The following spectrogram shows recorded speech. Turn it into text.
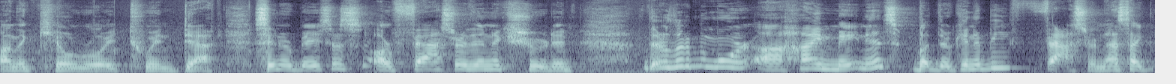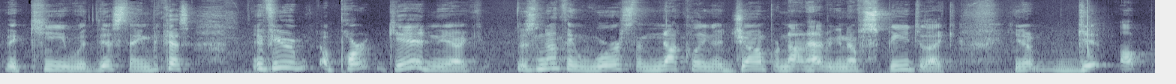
on the Kilroy twin deck. Sintered bases are faster than extruded. They're a little bit more uh, high maintenance, but they're gonna be faster. And that's like the key with this thing because if you're a park kid and you're like, there's nothing worse than knuckling a jump or not having enough speed to like, you know, get up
